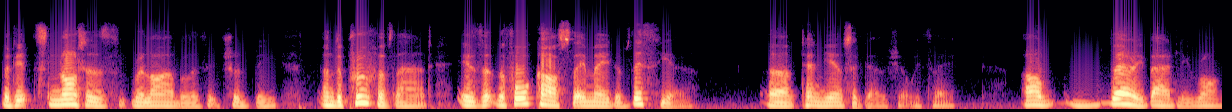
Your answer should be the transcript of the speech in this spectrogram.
but it's not as reliable as it should be. And the proof of that is that the forecasts they made of this year, uh, 10 years ago, shall we say, are very badly wrong.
